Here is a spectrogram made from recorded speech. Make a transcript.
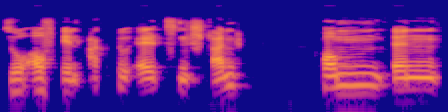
so auf den aktuellsten Stand kommen, denn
